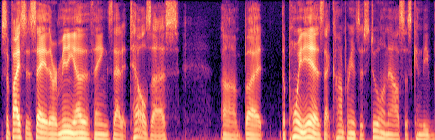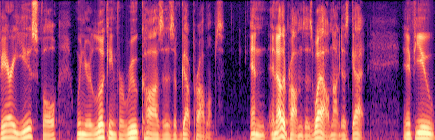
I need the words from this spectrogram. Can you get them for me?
suffice it to say, there are many other things that it tells us, uh, but the point is that comprehensive stool analysis can be very useful when you're looking for root causes of gut problems and and other problems as well, not just gut. And if you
